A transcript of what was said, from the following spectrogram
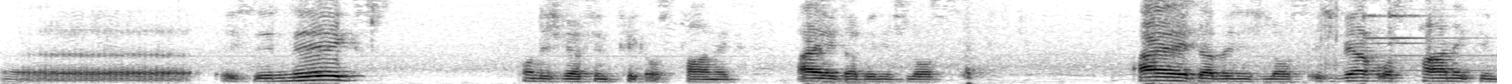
Äh, ich sehe nix. Und ich werfe den Pick aus Panik. Alter, bin ich los. Alter, bin ich los. Ich werfe aus Panik den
